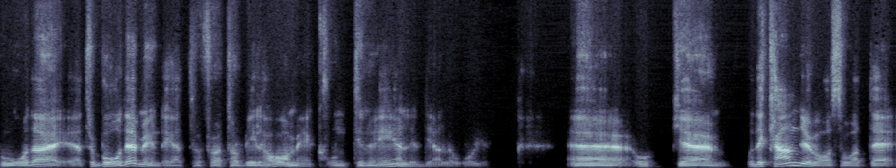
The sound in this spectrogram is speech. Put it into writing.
båda, jag tror både myndigheter och företag vill ha mer kontinuerlig dialog. Eh, och, eh, och det kan ju vara så att det,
